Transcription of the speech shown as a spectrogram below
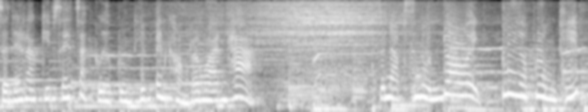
จะได้รับกิฟต์เซตจากเกลือปรุงทิพย์เป็นของรางวัลค่ะ สนับสนุนโดยเกลือปรุงทิพย์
